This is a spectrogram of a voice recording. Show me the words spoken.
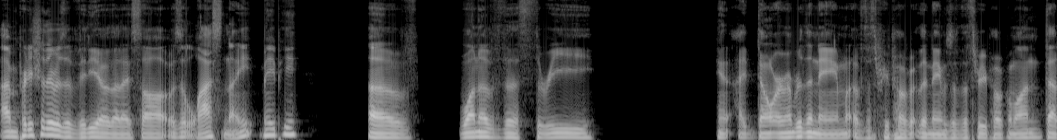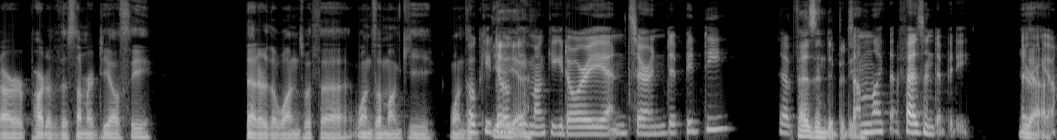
I'm pretty sure there was a video that I saw. Was it last night, maybe? Of one of the three. I don't remember the name of the three Poke- the names of the three Pokemon that are part of the summer DLC. That are the ones with the one's a monkey, one's a Okie Yeah, dokie, yeah. Munkidori, and serendipity. That- Fezandipiti. Something like that. Fezandipiti. There yeah. we go.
